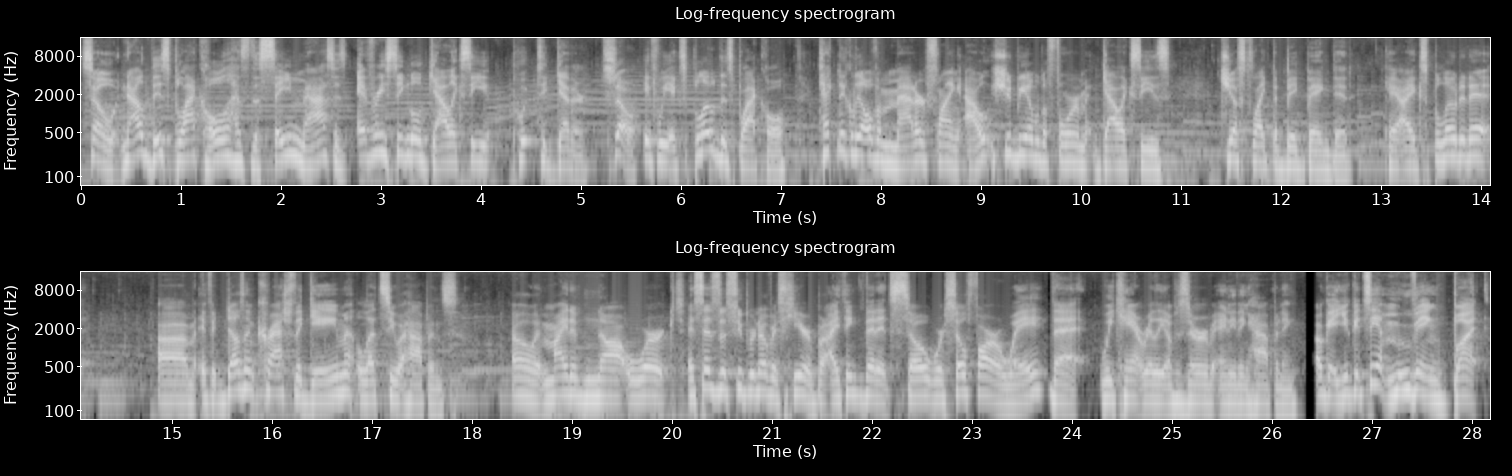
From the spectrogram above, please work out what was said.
so now this black hole has the same mass as every single galaxy put together. So if we explode this black hole, technically all the matter flying out should be able to form galaxies just like the Big Bang did. Okay, I exploded it. Um, if it doesn't crash the game, let's see what happens. Oh, it might have not worked. It says the supernova is here, but I think that it's so, we're so far away that we can't really observe anything happening. Okay, you can see it moving, but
